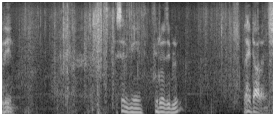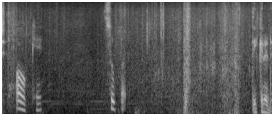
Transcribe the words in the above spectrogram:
green సరికి ఫిరోజీ blue light orange okay. Super. Thick red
